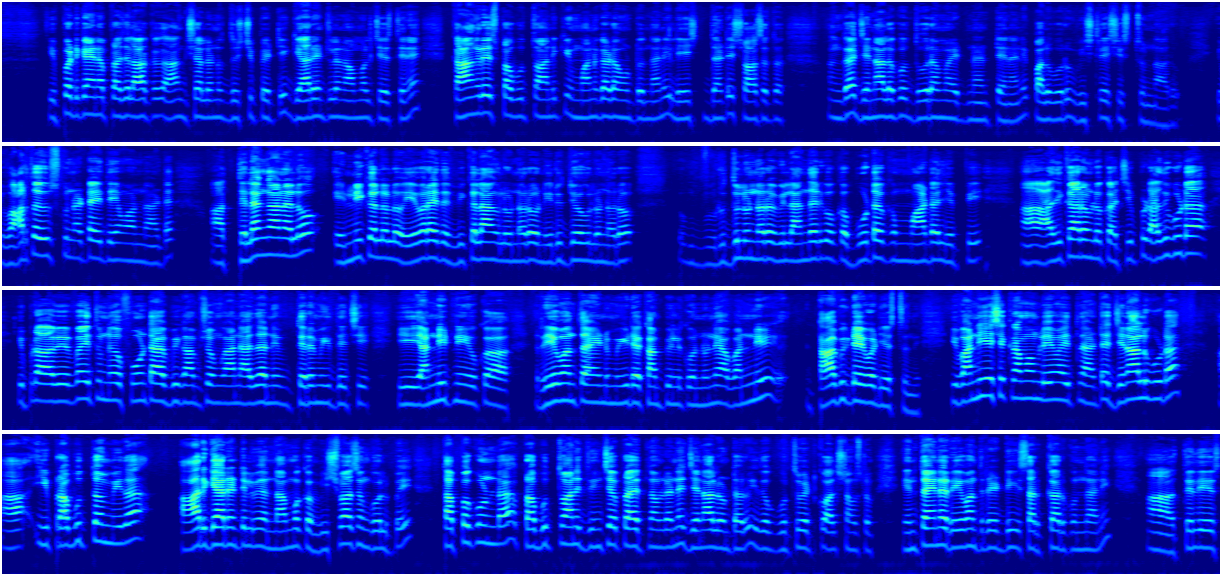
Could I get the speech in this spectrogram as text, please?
ఇప్పటికైనా ప్రజల ఆకాంక్షలను దృష్టి పెట్టి గ్యారెంటీలను అమలు చేస్తేనే కాంగ్రెస్ ప్రభుత్వానికి మనుగడ ఉంటుందని లేదంటే శాశ్వతంగా జనాలకు దూరం అయినట్టేనని పలువురు విశ్లేషిస్తున్నారు. ఈ వార్త చూసుకున్నట్టయితే ఏమన్నా అంటే ఆ తెలంగాణలో ఎన్నికలలో ఎవరైతే వికలాంగులు ఉన్నారో నిరుద్యోగులు ఉన్నారో వృద్ధులు ఉన్నారో వీళ్ళందరికీ ఒక బూట మాటలు చెప్పి అధికారంలోకి వచ్చి ఇప్పుడు అది కూడా ఇప్పుడు అవి ఏవైతే ఫోన్ ట్యాపింగ్ అంశం కానీ అదని తెర మీద తెచ్చి ఈ అన్నిటినీ ఒక రేవంత్ అండ్ మీడియా కంపెనీలు కొన్ని ఉన్నాయి అవన్నీ టాపిక్ డైవర్ట్ చేస్తుంది. ఇవన్నీ చేసే క్రమంలో ఏమవుతుందంటే జనాలు కూడా ఈ ప్రభుత్వం మీద ఆరు గ్యారెంటీల మీద నమ్మకం విశ్వాసం కోల్పోయి తప్పకుండా ప్రభుత్వాన్ని దించే ప్రయత్నంలోనే జనాలు ఉంటారు. ఇది గుర్తుపెట్టుకోవాల్సిన అవసరం. ఎంతైనా రేవంత్ రెడ్డి సర్కార్కు ఉందని తెలియజేస్తుంది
